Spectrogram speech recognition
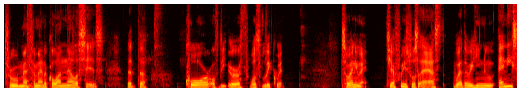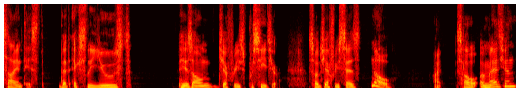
through mathematical analysis that the core of the Earth was liquid. So, anyway, Jeffreys was asked whether he knew any scientist that actually used his own Jeffreys procedure. So, Jeffreys says no. Right. So, imagine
